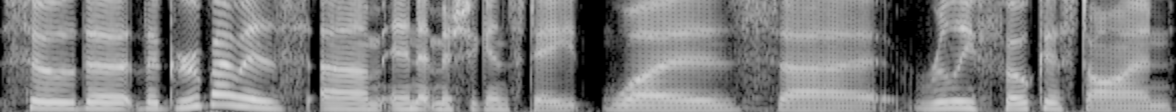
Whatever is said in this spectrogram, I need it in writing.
So the the group I was um, in at Michigan State was uh, really focused on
